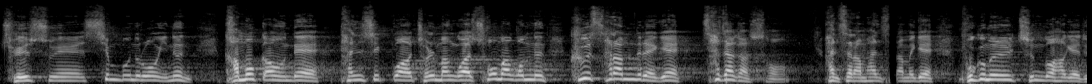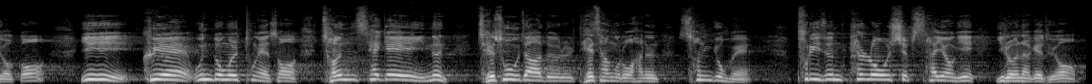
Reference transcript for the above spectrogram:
죄수의 신분으로 있는 감옥 가운데 단식과 절망과 소망 없는 그 사람들에게 찾아가서 한 사람 한 사람에게 복음을 증거하게 되었고 이 그의 운동을 통해서 전 세계에 있는 재소자들을 대상으로 하는 선교회 프리즌 펠로우십 사역이 일어나게 되어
